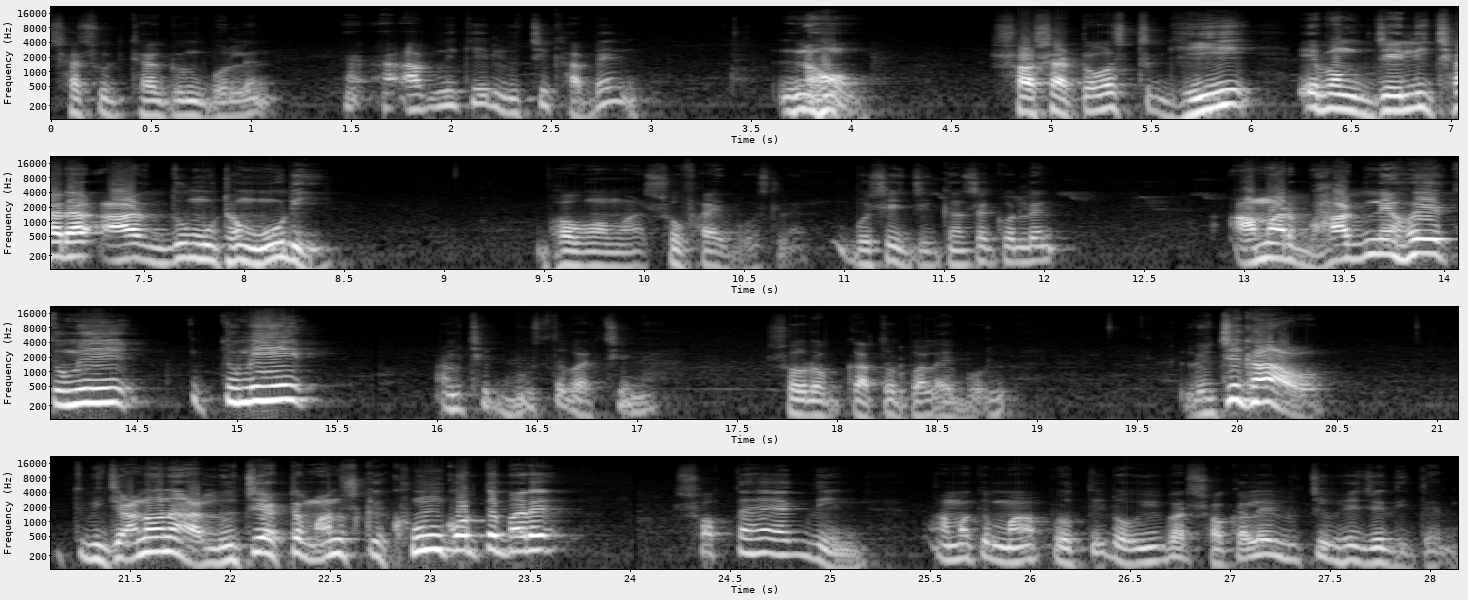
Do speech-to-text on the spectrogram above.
শাশুড়ি ঠাকুরুন বললেন, "আ- আপনি কি লুচি খাবেন? নো, শশা টোস্ট, ঘি এবং জেলি ছাড়া আর দু মুঠো মুড়ি। ভবমামা সোফায় বসলেন, বসে জিজ্ঞাসা করলেন, আমার ভাগ্নে হয়ে তুমি তুমি? আমি ঠিক বুঝতে পারছি না, সৌরভ কাতর গলায় বলল, লুচি খাও, তুমি জানো না লুচি একটা মানুষকে খুন করতে পারে? সপ্তাহে একদিন, আমাকে মা প্রতি রবিবার সকালে লুচি ভেজে দিতেন।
